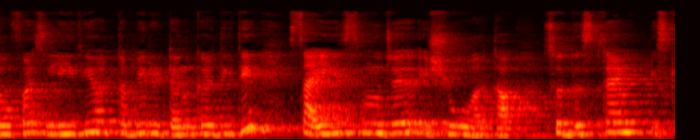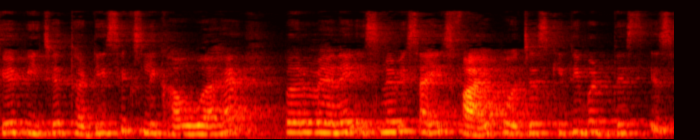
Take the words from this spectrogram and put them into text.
लोफर्स ली थी और तभी रिटर्न कर दी थी साइज़ मुझे इशू हुआ था. सो दिस टाइम इसके पीछे थर्टी सिक्स लिखा हुआ है. पर मैंने इसमें भी साइज़ फाइव परचेस की थी बट दिस इज़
